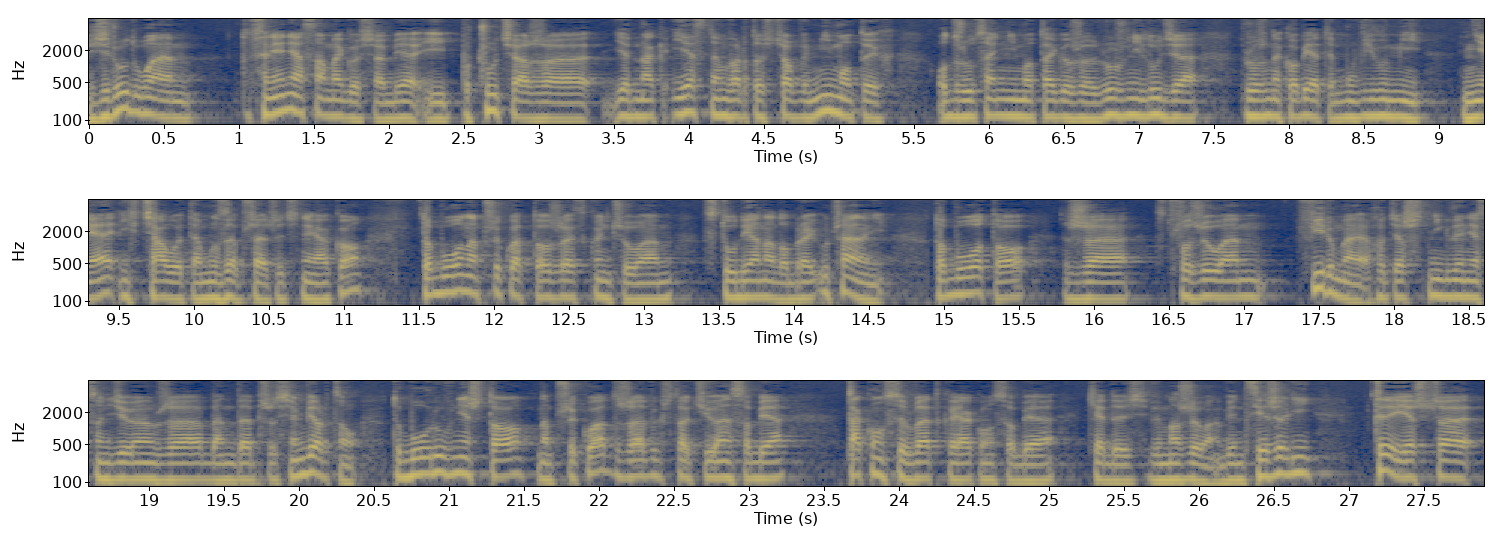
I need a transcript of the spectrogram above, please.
źródłem docenienia samego siebie i poczucia, że jednak jestem wartościowy mimo tych odrzuceń, mimo tego, że różni ludzie, różne kobiety mówiły mi nie i chciały temu zaprzeczyć niejako, to było na przykład to, że skończyłem studia na dobrej uczelni. To było to, że stworzyłem firmę, chociaż nigdy nie sądziłem, że będę przedsiębiorcą. To było również to, na przykład, że wykształciłem sobie taką sylwetkę, jaką sobie kiedyś wymarzyłem. Więc jeżeli ty jeszcze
